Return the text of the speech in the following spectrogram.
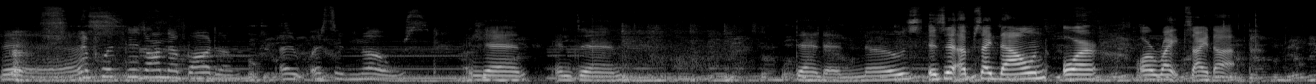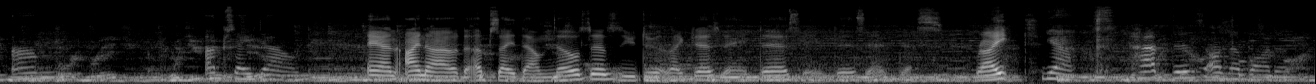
And this. put this on the bottom. Okay, let's Uh, it's the nose. And then, and then, next on what then the nose. Is it upside down or, or right side up? off a building Um, or a bridge would you do upside down. And I know how the upside down nose is. You do it like this, and this, and this, and this. Right? Yeah. Have this on the bottom.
